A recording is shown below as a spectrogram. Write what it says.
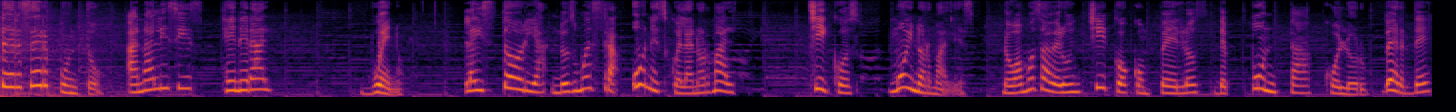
Tercer punto, análisis general. Bueno, la historia nos muestra una escuela normal. Chicos muy normales. No vamos a ver un chico con pelos de punta, color verde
